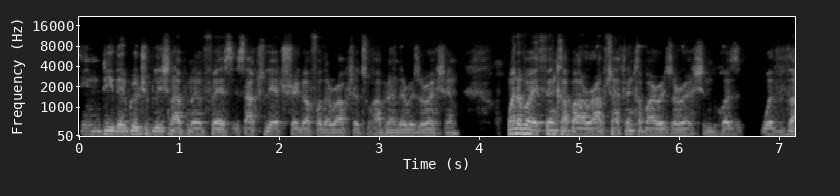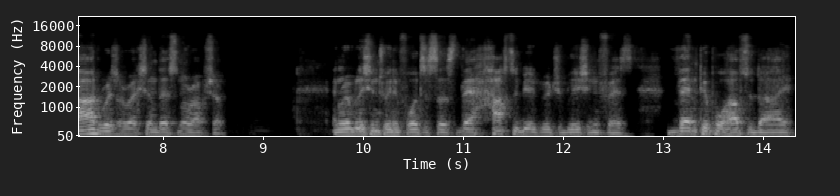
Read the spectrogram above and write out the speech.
indeed the great tribulation happening first is actually a trigger for the rapture to happen and the resurrection. Whenever I think about rapture, I think about resurrection because without resurrection, there's no rapture in Revelation 24, it says there has to be a great tribulation first. Then people have to die,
